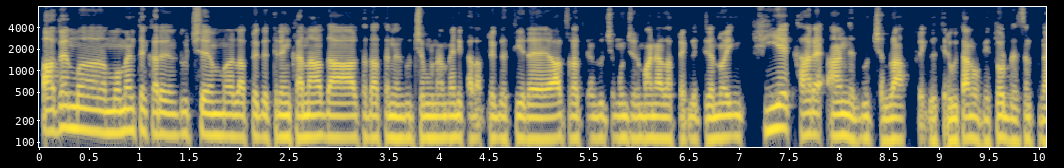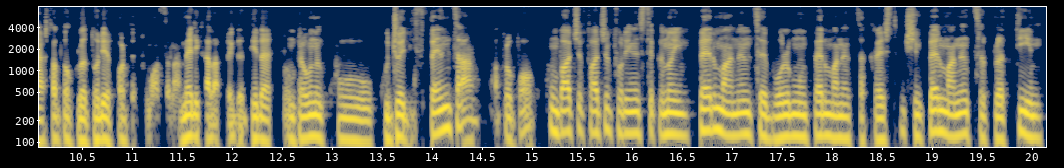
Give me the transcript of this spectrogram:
Avem uh, momente în care ne ducem la pregătire în Canada, altă dată ne ducem în America la pregătire, altă dată ne ducem în Germania la pregătire. Noi în fiecare an ne ducem la pregătire. Uite, anul viitor, de exemplu, ne așteaptă o călătorie foarte frumoasă în America la pregătire împreună cu, cu Joy Dispenza. Apropo, cumva ce facem, Florin, este că noi în permanență evoluăm, în permanență creștem și în permanență plătim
